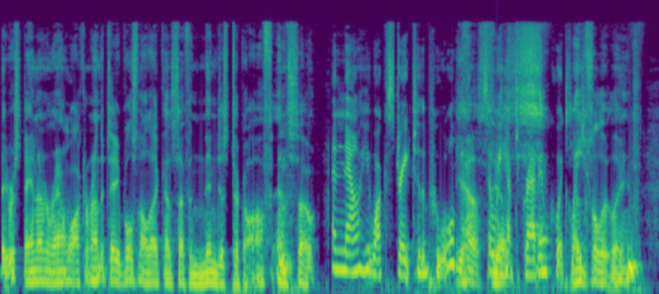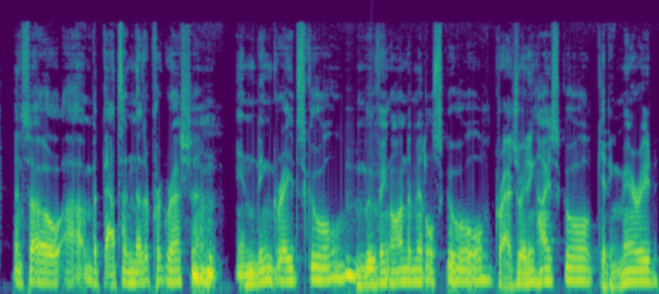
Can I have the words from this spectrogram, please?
they were standing around, walking around the tables and all that kind of stuff, and then just took off. And so And now he walks straight to the pool. Yes. So we have to grab him quickly. Absolutely. and so, um, but that's another progression. Mm-hmm. Ending grade school, moving on to middle school, graduating high school, getting married.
